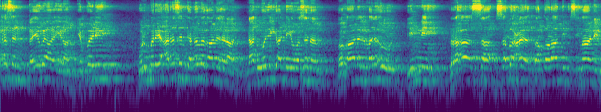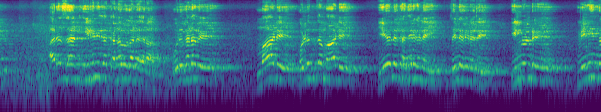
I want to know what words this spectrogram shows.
அரசன் தயவு ஆகிறான். எப்படி? ஒருமுறை அரசன் கனவு காணுகிறான். நான் ஓதி காட்டிய வசனம் வகாலல் மலு இன்னி சப பக்கராத்தின் சிவானின் அரசன் இருவித கனவு காணுகிறான். ஒரு கனவு மாடு கொழுத்த மாடு ஏழு கதிர்களை தின்னுகிறது. இன்னொன்று மெலிந்த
